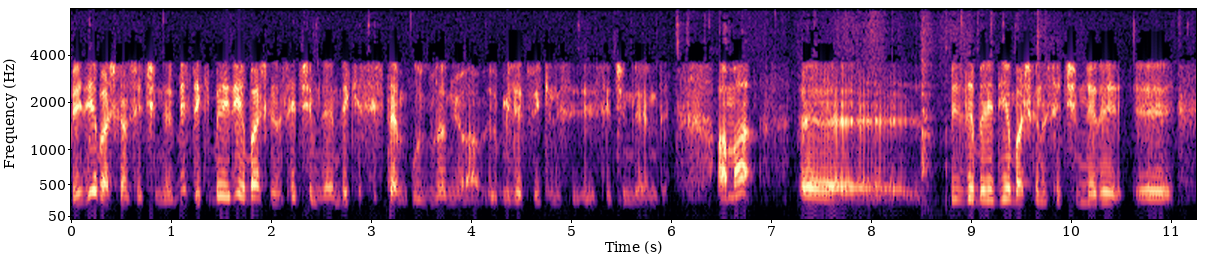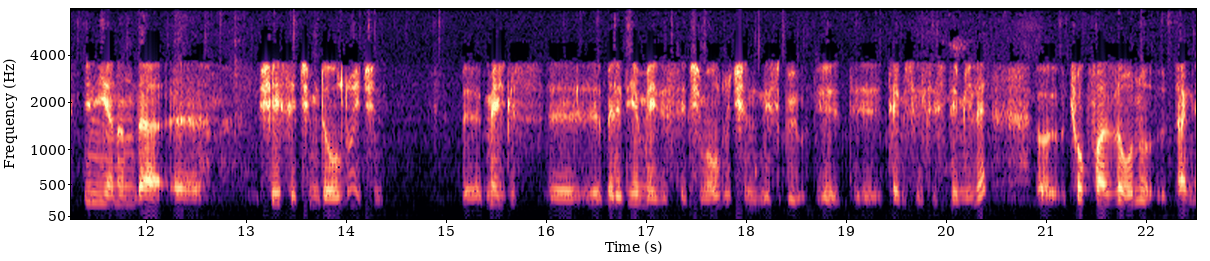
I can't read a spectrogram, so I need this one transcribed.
Belediye başkanı seçimleri. Bizdeki belediye başkanı seçimlerindeki sistem uygulanıyor milletvekili seçimlerinde. Ama e, bizde belediye başkanı seçimleri e, yanında e, şey seçimde olduğu için meclis e, belediye meclis seçimi olduğu için nispi e, te- temsil sistemiyle e, çok fazla onu hani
